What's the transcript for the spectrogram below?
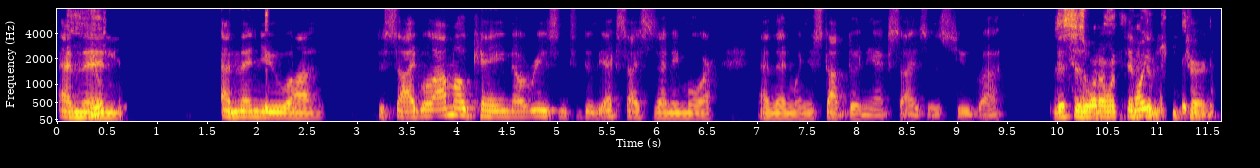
and then and then you uh, decide, well, I'm okay, no reason to do the exercises anymore. And then when you stop doing the exercises, you uh, this is what I want to point return.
